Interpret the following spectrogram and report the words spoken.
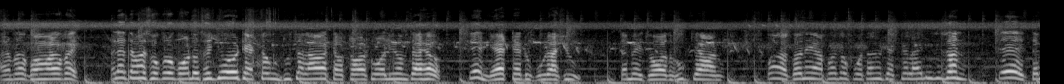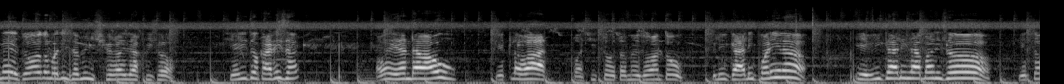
અને પેલા ગામ વાળો કહે એટલે તમારો છોકરો બોડો થઈ ગયો, ટ્રેક્ટર ઊંધું ચલાવે ટોલી ઓમ જાય એ નેટ નેટ ઊભું રાખ્યું. તમે જોવા તો શું કહેવાનું? પણ અગર નહીં, આપણે તો પોતાનું ટ્રેક્ટર લાવી દીધું છે ને, તે તમે જોવા તો બધી જમીન છેડાવી રાખી છે. શેરી તો કાઢી છે. હવે એરંડા આવું. એટલે વાત. પછી તો તમે જોવાનું તો પેલી ગાડી પડી ને, એવી ગાડી લાવવાની છે. એ તો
